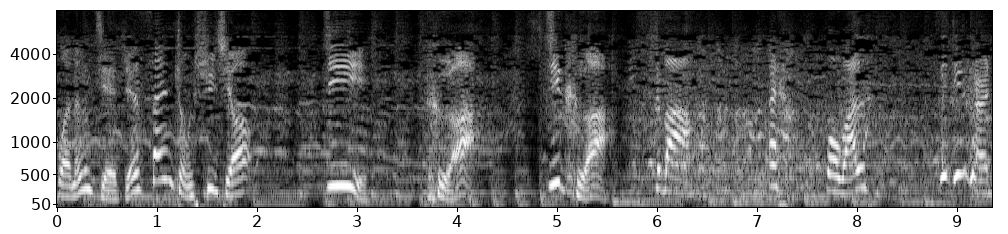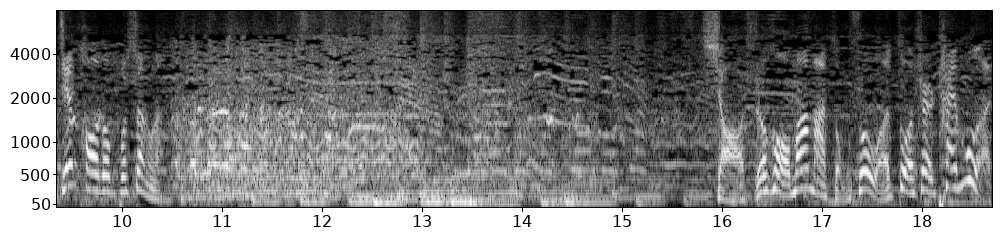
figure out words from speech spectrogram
我能解决三种需求：饥、渴、饥渴，是吧？哎呀，我完了，一丁点节操都不剩了。小时候，妈妈总说我做事太磨叽，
